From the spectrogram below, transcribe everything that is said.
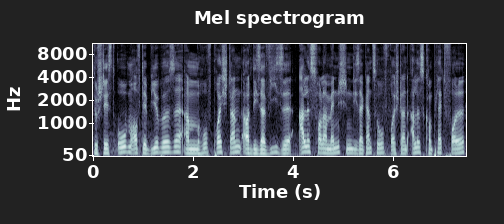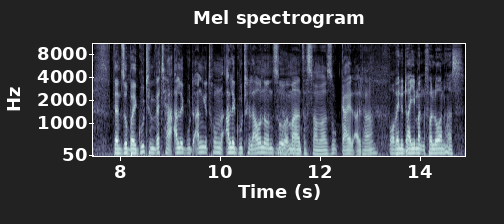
du stehst oben auf der Bierbörse am Hofbräustand, an dieser Wiese, alles voller Menschen, dieser ganze Hofbräustand, alles komplett voll. Dann so bei gutem Wetter, alle gut angetrunken, alle gute Laune und so, Ja. immer, das war mal so geil, Alter. Boah, wenn du da jemanden verloren hast.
